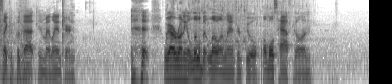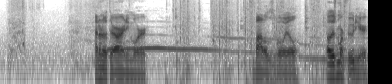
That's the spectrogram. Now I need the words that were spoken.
Guess I could put that in my lantern. we are running a little bit low on lantern fuel. Almost half gone. I don't know if there are any more bottles of oil. Oh, there's more food here.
